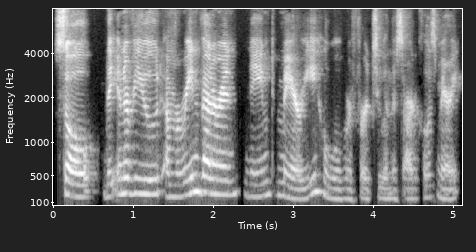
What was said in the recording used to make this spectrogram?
So they interviewed a Marine veteran named Mary, who we'll refer to in this article as Mary.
